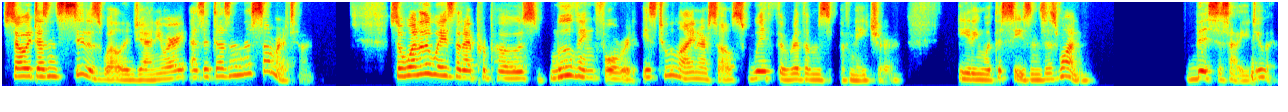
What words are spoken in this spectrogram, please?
So it doesn't sit as well in January as it does in the summertime. So, one of the ways that I propose moving forward is to align ourselves with the rhythms of nature. Eating with the seasons is one. This is how you do it.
